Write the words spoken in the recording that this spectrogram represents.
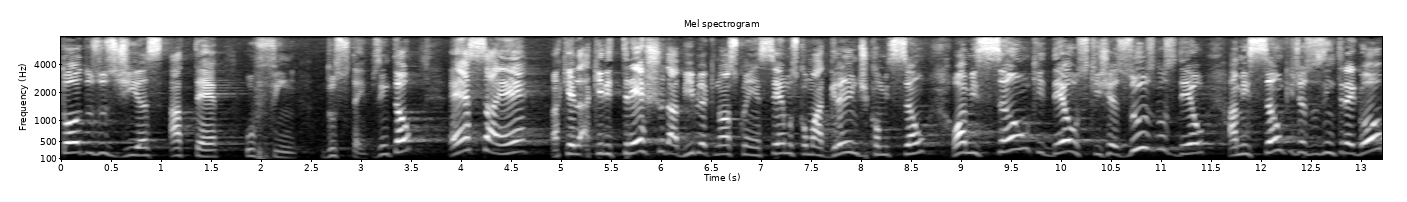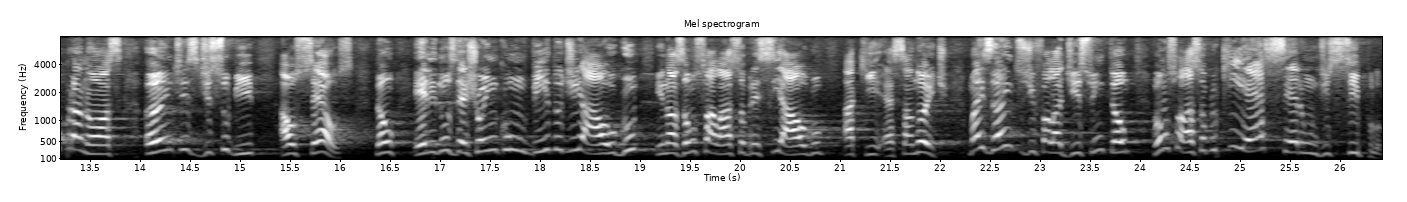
todos os dias até o fim dos tempos. Então, essa é aquele, aquele trecho da Bíblia que nós conhecemos como a grande comissão, ou a missão que Deus, que Jesus nos deu, a missão que Jesus entregou para nós antes de subir aos céus. Então, ele nos deixou incumbido de algo e nós vamos falar sobre esse algo aqui essa noite. Mas antes de falar disso, então, vamos falar sobre o que é ser um discípulo.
